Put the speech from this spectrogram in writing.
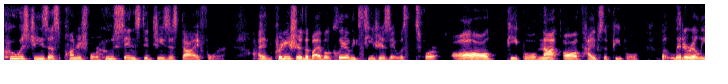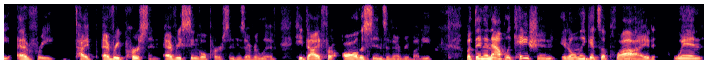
who was Jesus punished for? Whose sins did Jesus die for? I'm pretty sure the Bible clearly teaches it was for all people, not all types of people, but literally every type, every person, every single person who's ever lived. He died for all the sins of everybody. But then in application, it only gets applied when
